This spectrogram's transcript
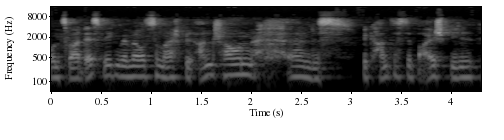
Und zwar deswegen, wenn wir uns zum Beispiel anschauen, äh, das bekannteste Beispiel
